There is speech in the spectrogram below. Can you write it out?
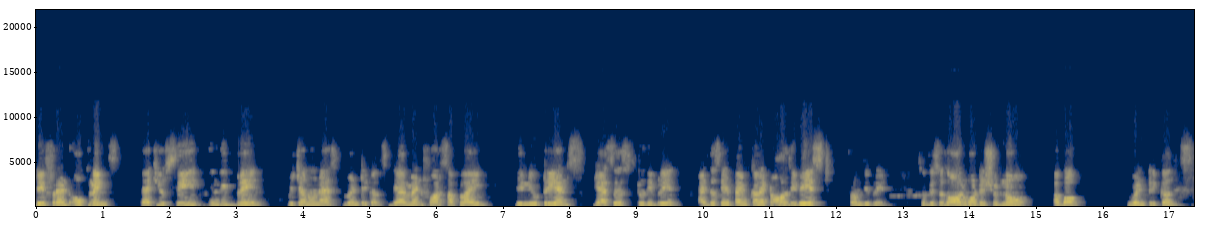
different openings that you see in the brain which are known as ventricles. They are meant for supplying the nutrients, gases to the brain at the same time collect all the waste from the brain. So this is all what you should know about ventricles.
